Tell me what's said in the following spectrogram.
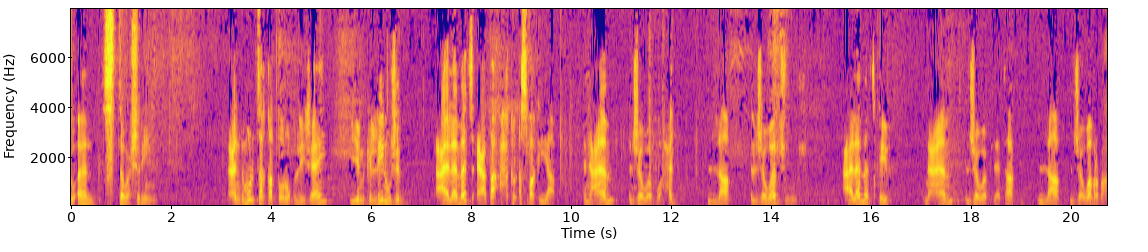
سؤال ستة وعشرين. عند ملتقى الطرق اللي جاي يمكن لي نوجد علامة إعطاء حق الأسبقية. نعم الجواب واحد. لا الجواب جوج. علامة قف نعم الجواب ثلاثة. لا الجواب أربعة.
